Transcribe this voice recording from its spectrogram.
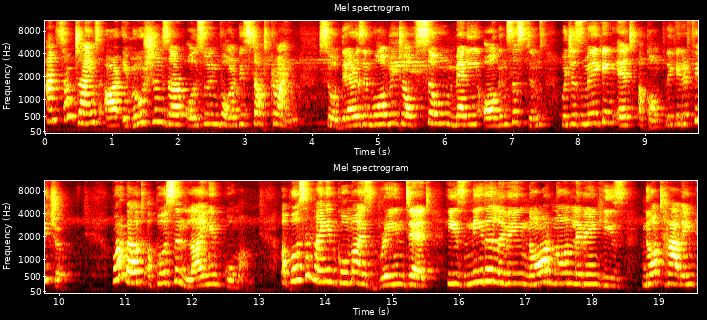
and sometimes our emotions are also involved, we start crying. So there is involvement of so many organ systems which is making it a complicated feature. What about a person lying in coma? A person lying in coma is brain dead. He is neither living nor non-living. He is not having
